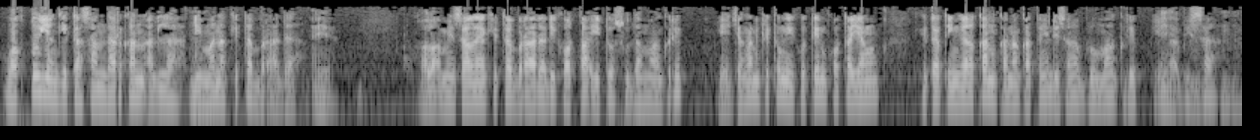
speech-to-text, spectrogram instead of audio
Waktu yang kita sandarkan adalah hmm. di mana kita berada. Iya. Kalau misalnya kita berada di kota itu sudah maghrib, ya jangan kita ngikutin kota yang kita tinggalkan karena katanya di sana belum maghrib, ya nggak iya. bisa. Hmm. hmm.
